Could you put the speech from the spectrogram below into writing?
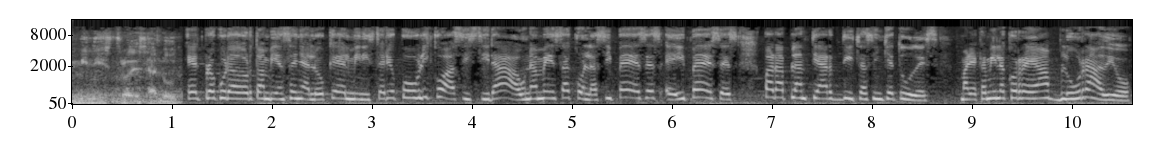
ministro de Salud. El procurador también señaló que el Ministerio Público asistirá a una mesa con las IPS e IPS para plantear dichas inquietudes. María Camila Correa, Blue Radio.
